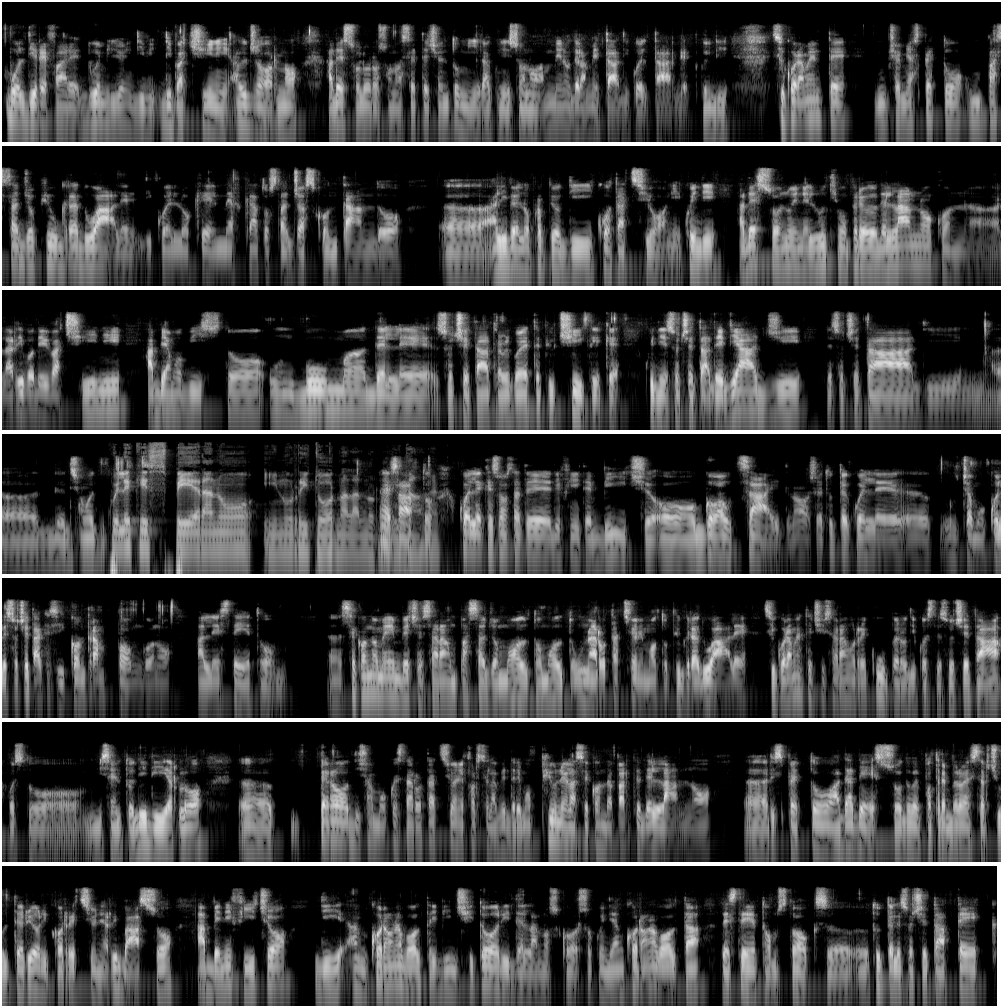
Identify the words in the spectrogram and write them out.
vuol dire fare 2 milioni di, di, vaccini al giorno, adesso loro sono a 700 mila, quindi sono a meno della metà di quel target, quindi sicuramente cioè, mi aspetto un passaggio più graduale di quello che il mercato sta già scontando uh, a livello proprio di quotazioni. Quindi adesso noi nell'ultimo periodo dell'anno con uh, l'arrivo dei vaccini abbiamo visto un boom delle società, tra virgolette, più cicliche, quindi le società dei viaggi, le società di uh, diciamo quelle che sperano in un ritorno alla normalità esatto ecco. quelle che sono state definite beach o go outside no? cioè tutte quelle, uh, diciamo, quelle società che si contrappongono alle stay at home Uh, secondo me invece sarà un passaggio molto, molto, una rotazione molto più graduale. Sicuramente ci sarà un recupero di queste società, questo mi sento di dirlo, uh, però diciamo questa rotazione forse la vedremo più nella seconda parte dell'anno eh, rispetto ad adesso, dove potrebbero esserci ulteriori correzioni a ribasso a beneficio di ancora una volta i vincitori dell'anno scorso, quindi ancora una volta le stay at home stocks, eh, tutte le società tech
